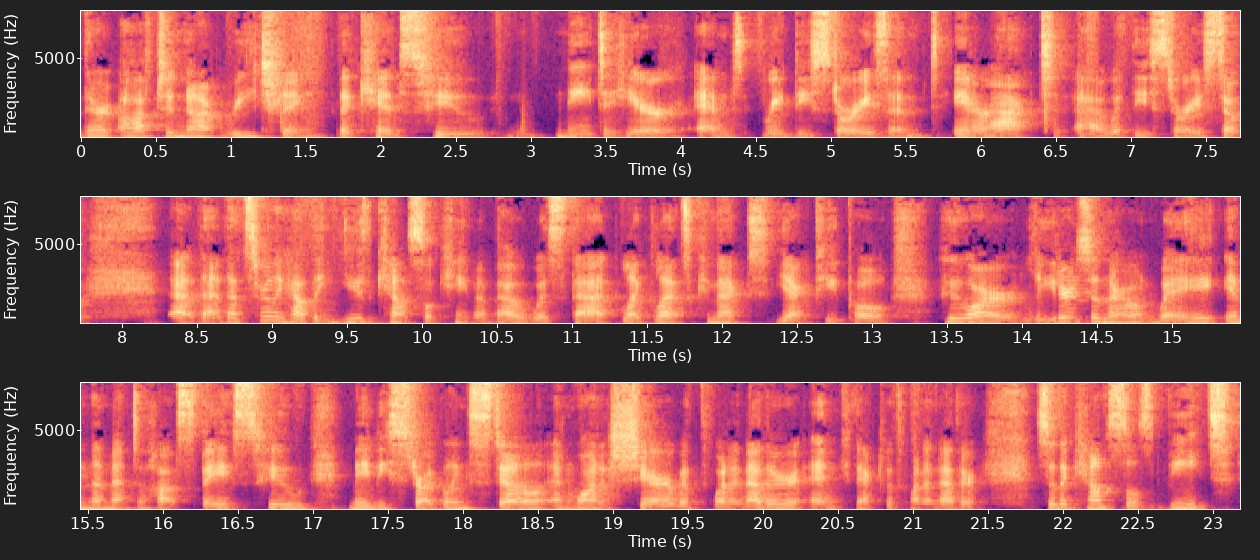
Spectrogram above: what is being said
they're often not reaching the kids who need to hear and read these stories and interact uh, with these stories. So uh, that, that's really how the youth council came about was that like let's connect young people who are leaders in their own way in the mental health space who may be struggling still and want to share with one another and connect with one another. So the councils meet.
